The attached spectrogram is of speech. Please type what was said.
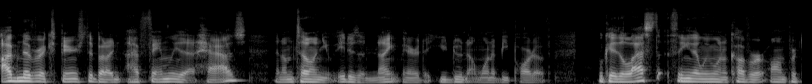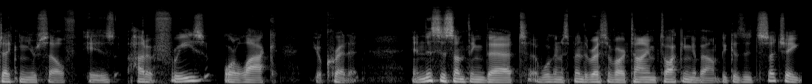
I've never experienced it, but I have family that has. And I'm telling you, it is a nightmare that you do not want to be part of. Okay, the last thing that we want to cover on protecting yourself is how to freeze or lock your credit. And this is something that we're going to spend the rest of our time talking about because it's such a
